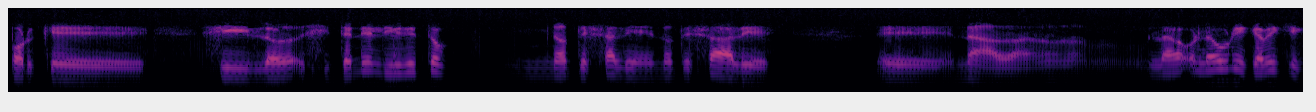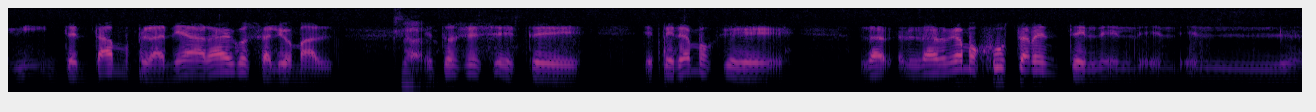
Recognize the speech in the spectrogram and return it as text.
Porque si lo, si tenés libreto no te sale no te sale eh, nada. La, la única vez que intentamos planear algo salió mal. Claro. Entonces, este, esperamos que la- largamos justamente el, el, el,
